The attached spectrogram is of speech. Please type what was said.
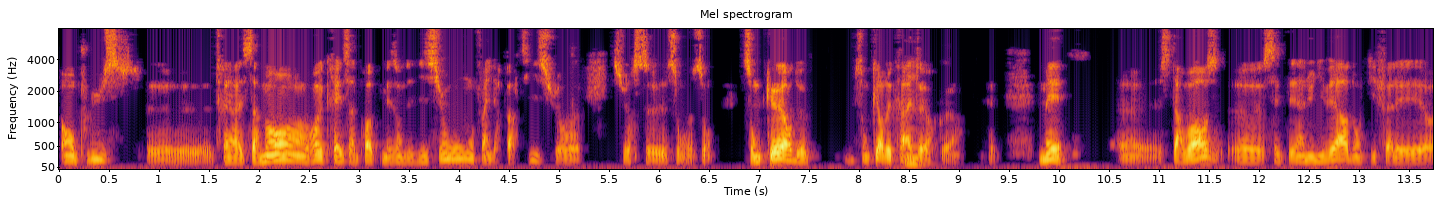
en plus euh, très récemment recréé sa propre maison d'édition. Enfin, il est reparti sur sur ce, son, son son cœur de son cœur de créateur, mm. quoi. Mais euh, Star Wars, euh, c'était un univers dont il fallait euh,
